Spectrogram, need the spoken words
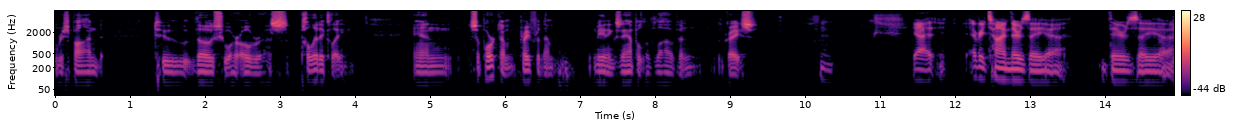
respond to those who are over us politically and support them, pray for them, be an example of love and grace. Hmm. Yeah, every time there's a uh, there's a uh,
